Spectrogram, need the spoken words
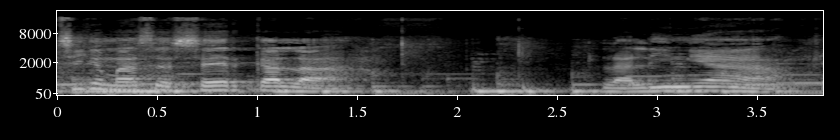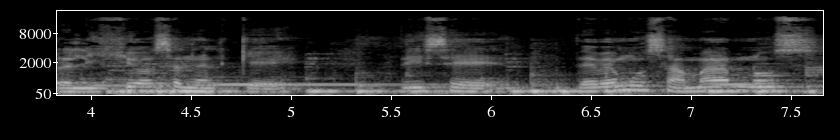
sigue más de cerca la, la línea religiosa en el que dice debemos amarnos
